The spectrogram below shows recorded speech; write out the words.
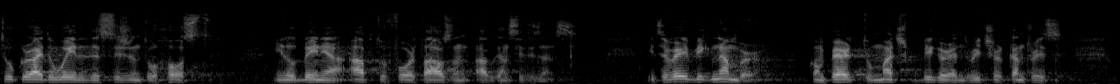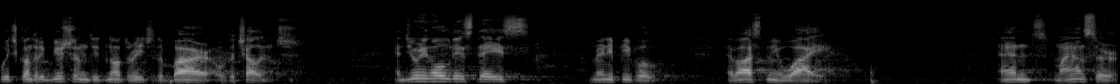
took right away the decision to host in Albania up to 4,000 Afghan citizens. It's a very big number compared to much bigger and richer countries which contribution did not reach the bar of the challenge. And during all these days, many people have asked me why. And my answer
